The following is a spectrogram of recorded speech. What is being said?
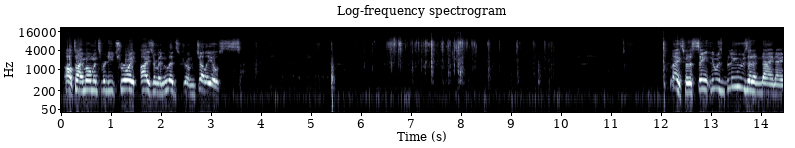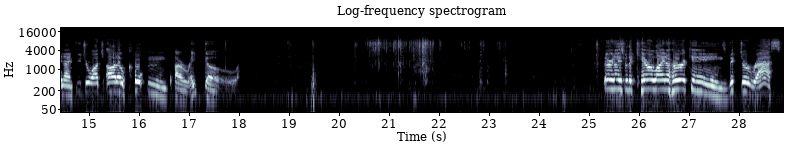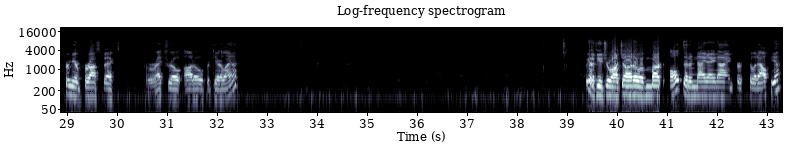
All-time moments for Detroit, Yzerman, Lidstrom, Gelios. Nice for the St. Louis Blues at a 9.99 Future Watch Auto Colton Parayko. Very nice for the Carolina Hurricanes. Victor Rask, Premier Prospect. Retro Auto for Carolina. We got a Future Watch Auto of Mark Alt at a 999 for Philadelphia.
